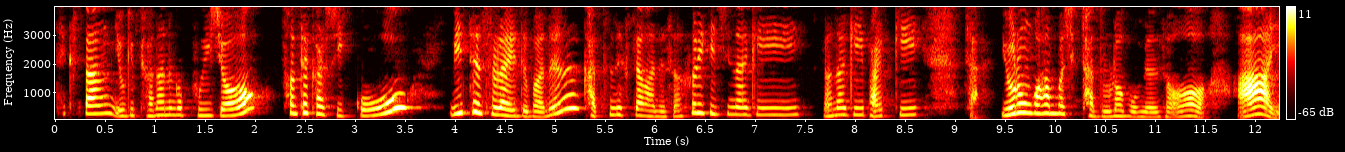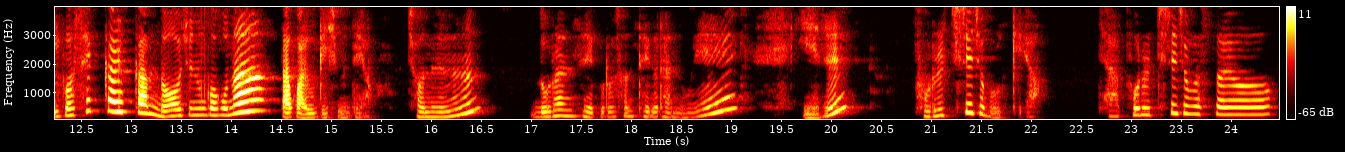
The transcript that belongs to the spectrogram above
색상 여기 변하는 거 보이죠? 선택할 수 있고 밑에 슬라이드 바는 같은 색상 안에서 흐리기, 진하기, 연하기, 밝기 자, 요런 거 한 번씩 다 눌러보면서 아, 이거 색깔값 넣어주는 거구나 라고 알고 계시면 돼요. 저는 노란색으로 선택을 한 후에 얘를 볼을 칠해줘 볼게요. 자, 볼을 칠해줘 봤어요.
